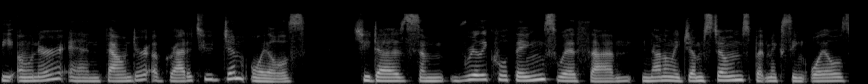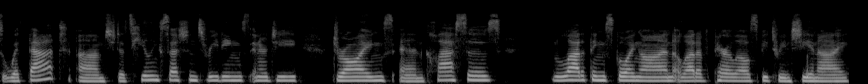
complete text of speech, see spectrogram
the owner and founder of Gratitude Gem Oils. She does some really cool things with um, not only gemstones, but mixing oils with that. Um, she does healing sessions, readings, energy drawings, and classes. A lot of things going on, a lot of parallels between she and I.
